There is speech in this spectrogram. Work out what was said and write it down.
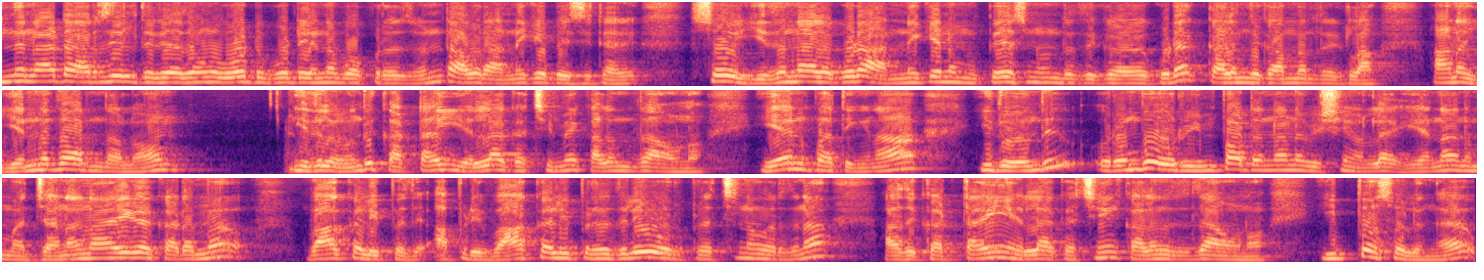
இந்த நாட்டு அரசியல் தெரியாதவங்க ஓட்டு போட்டு என்ன பார்ப்பறதுன்ட்டு அவர் அன்னைக்கே பேசிட்டாரு. ஸோ இதனால் கூட அன்னைக்கே நம்ம பேசணுன்றதுக்கு கூட கலந்துக்காமல் இருக்கலாம் ஆனால் என்னதான் இருந்தாலும் இதில் வந்து கட்டாயம் எல்லா கட்சியுமே கலந்து தான் ஆகணும். ஏன்னு பார்த்தீங்கன்னா இது வந்து ரொம்ப ஒரு இம்பார்ட்டண்டான விஷயம் இல்லை. ஏன்னா நம்ம ஜனநாயக கடமை வாக்களிப்பது. அப்படி வாக்களிப்பதுலேயே ஒரு பிரச்சனை வருதுன்னா அது கட்டாயம் எல்லா கட்சியும் கலந்து தான் ஆகணும். இப்போ சொல்லுங்கள்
